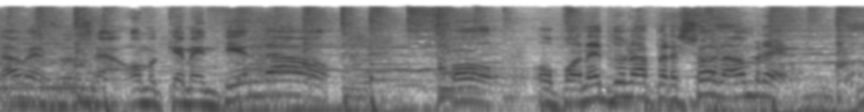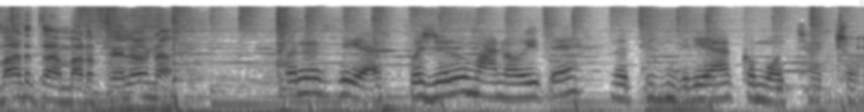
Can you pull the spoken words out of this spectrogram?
¿sabes? O sea, o que me entienda o, o, o poned una persona, hombre. Marta, Barcelona. Buenos días, pues yo el humanoide lo tendría como chacho.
